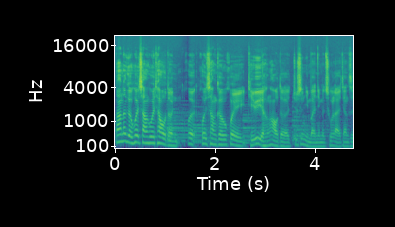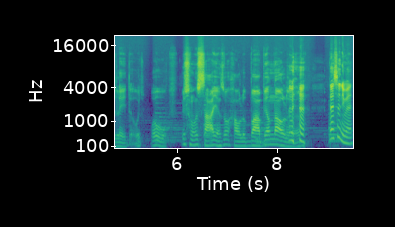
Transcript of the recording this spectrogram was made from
那那个会唱歌会跳舞的，会会唱歌会体育也很好的，就是你们你们出来这样之类的。我我我为什么傻眼说好了吧，不要闹了。但是你们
